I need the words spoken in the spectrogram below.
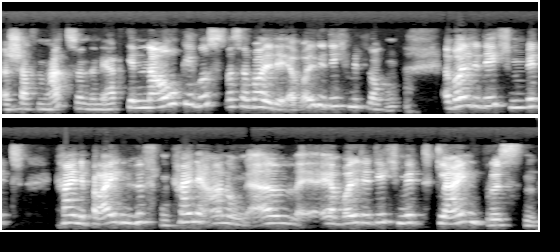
erschaffen hat, sondern er hat genau gewusst, was er wollte. Er wollte dich mitlocken. Er wollte dich mit keine breiten Hüften, keine Ahnung. Ähm, er wollte dich mit kleinen Brüsten.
